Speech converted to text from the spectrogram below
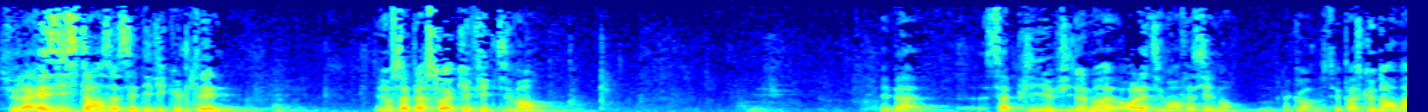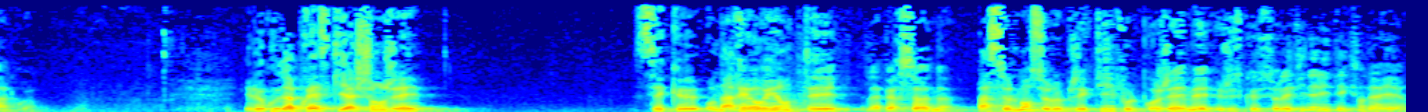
sur la résistance à cette difficulté, et on s'aperçoit qu'effectivement, eh ben, ça plie finalement relativement facilement. D'accord? C'est presque normal, quoi. Et le coup d'après, ce qui a changé, c'est qu'on a réorienté la personne pas seulement sur l'objectif ou le projet, mais jusque sur les finalités qui sont derrière.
